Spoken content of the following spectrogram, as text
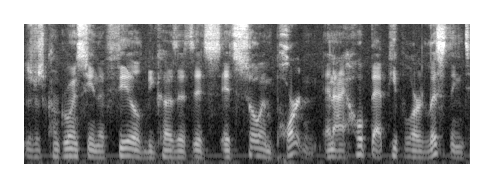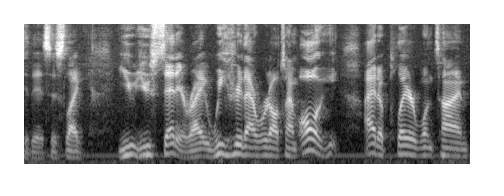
there's congruency in the field because it's it's it's so important, and I hope that people are listening to this. It's like you you said it right. We hear that word all the time. Oh, he, I had a player one time.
